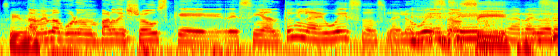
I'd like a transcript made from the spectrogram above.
Sí, una- También me acuerdo de un par de shows que decían, toquen la de huesos, la de los huesos. Sí, Sí. me recuerdo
